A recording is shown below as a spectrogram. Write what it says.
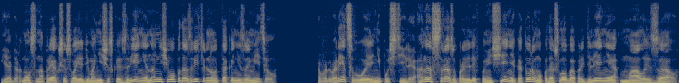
Я обернулся, напряг все свое демоническое зрение, но ничего подозрительного так и не заметил. Во дворец воя не пустили, а нас сразу провели в помещение, которому подошло бы определение «малый зал».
